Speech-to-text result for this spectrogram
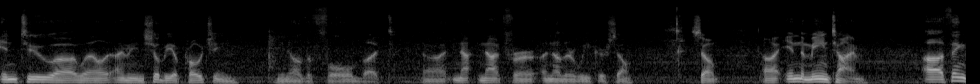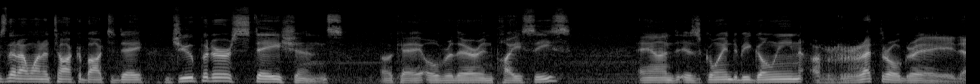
into uh, well, I mean she'll be approaching, you know, the full, but uh, not not for another week or so. So uh, in the meantime, uh, things that I want to talk about today: Jupiter stations, okay, over there in Pisces, and is going to be going retrograde.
